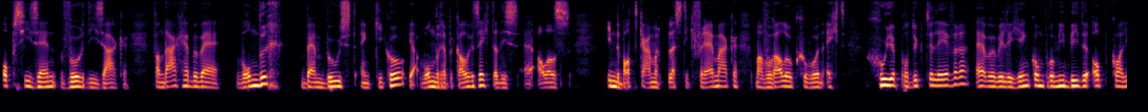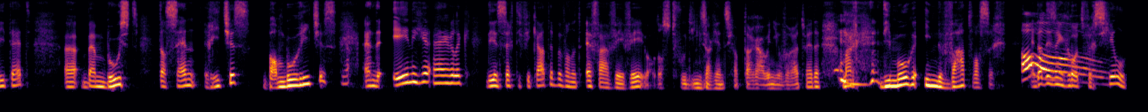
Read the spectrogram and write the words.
optie zijn voor die zaken. Vandaag hebben wij Wonder, Bamboost en Kiko. Ja, Wonder heb ik al gezegd, dat is eh, alles in de badkamer plastic vrijmaken, maar vooral ook gewoon echt goede producten leveren. We willen geen compromis bieden op kwaliteit. Uh, Bamboost, dat zijn rietjes, bamboerietjes. Ja. En de enige eigenlijk die een certificaat hebben van het FAVV, oh, dat is het voedingsagentschap, daar gaan we niet over uitweiden, maar die mogen in de vaatwasser. en dat is een groot Oh, verschil.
